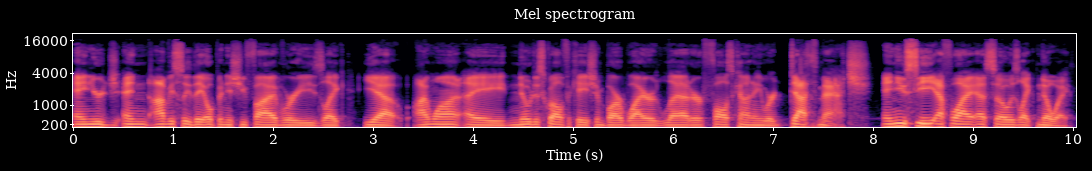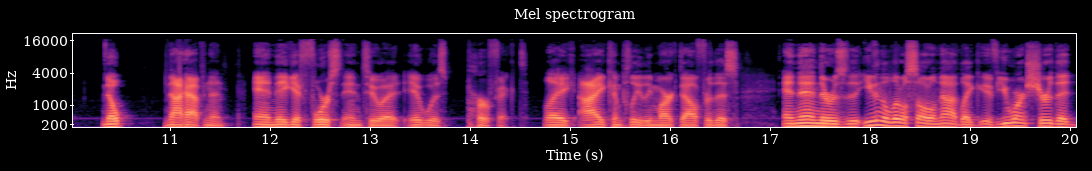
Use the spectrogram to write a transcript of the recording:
and you're and obviously they open issue five where he's like, yeah, I want a no disqualification barbed wire ladder false count anywhere death match, and you see FYSO is like, no way, nope, not happening, and they get forced into it. It was perfect. Like I completely marked out for this. And then there was even the little subtle nod, like if you weren't sure that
